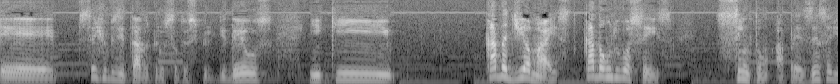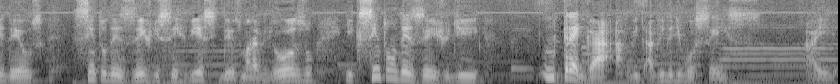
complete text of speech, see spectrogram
é, sejam visitados pelo Santo Espírito de Deus e que cada dia mais, cada um de vocês sintam a presença de Deus, sintam o desejo de servir esse Deus maravilhoso e que sintam o desejo de entregar a vida, a vida de vocês a Ele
